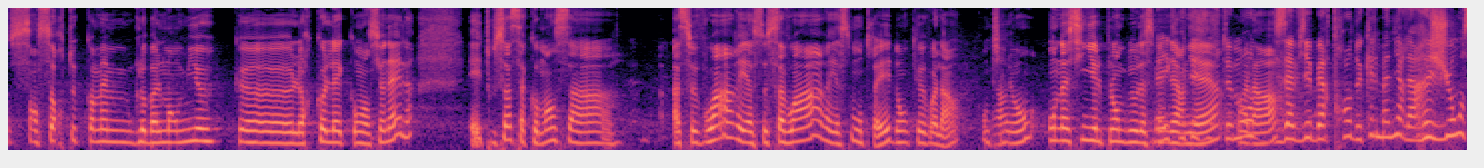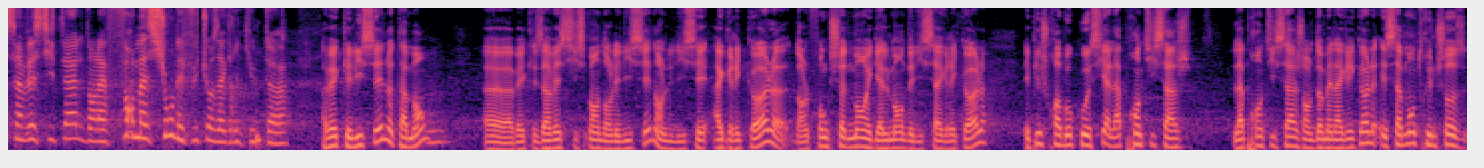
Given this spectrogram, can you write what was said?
s'en sortent quand même globalement mieux que leurs collègues conventionnels. Et tout ça, ça commence à, à se voir et à se savoir et à se montrer. Donc voilà, continuons. On a signé le plan bio la semaine dernière. Justement, Xavier Bertrand, de quelle manière la région s'investit-elle dans la formation des futurs agriculteurs? Avec les lycées notamment. Euh, avec les investissements dans les lycées, dans les lycées agricoles, dans le fonctionnement également des lycées agricoles. Et puis je crois beaucoup aussi à l'apprentissage. L'apprentissage dans le domaine agricole. Et ça montre une chose.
